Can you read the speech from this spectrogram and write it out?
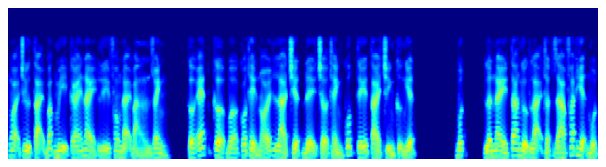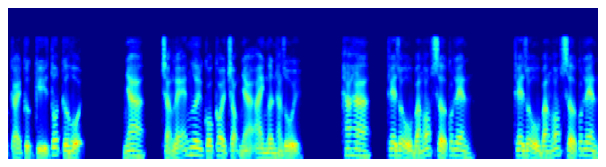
ngoại trừ tại Bắc Mỹ cái này Lý Phong đại bản doanh, CS cờ bờ có thể nói là triệt để trở thành quốc tế tài chính cự nghiệt. Bất, lần này ta ngược lại thật ra phát hiện một cái cực kỳ tốt cơ hội. Nha, chẳng lẽ ngươi có coi trọng nhà ai ngân hàng rồi? Ha ha, theo dõi băng Oxford Scotland theo dõi băng Oxford Scotland.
